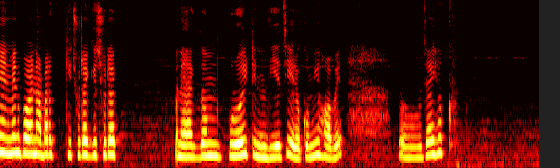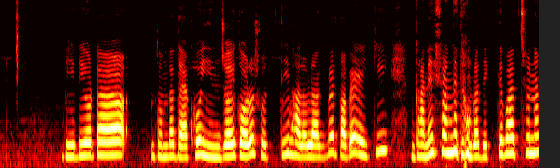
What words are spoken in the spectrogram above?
মেন মেন পয়েন্ট আবার কিছুটা কিছুটা মানে একদম পুরোই টেনে দিয়েছি, এরকমই হবে। তো যাই হোক, ভিডিওটা তোমরা দেখো এনজয় করো, সত্যিই ভালো লাগবে। তবে এই কি গানের সঙ্গে তোমরা দেখতে পাচ্ছ না?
